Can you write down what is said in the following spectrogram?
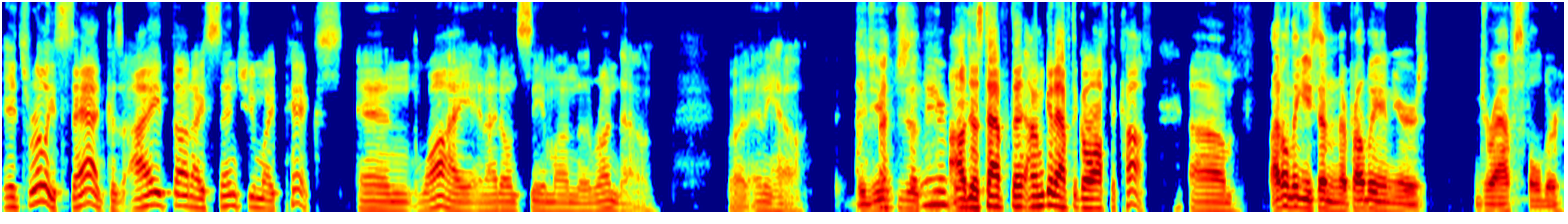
It's really sad because I thought I sent you my picks and why, and I don't see them on the rundown. But anyhow, Did you? Just- send me your I'll just have to. I'm gonna have to go off the cuff. Um, I don't think you sent them. They're probably in your drafts folder.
